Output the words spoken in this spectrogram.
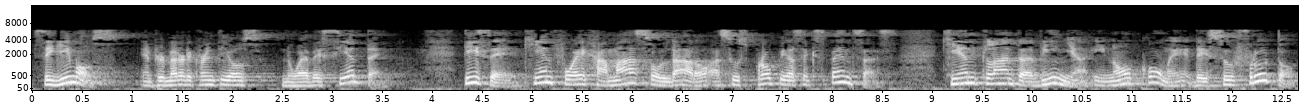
Seguimos en 1 Corintios 9, 7. Dice, ¿quién fue jamás soldado a sus propias expensas? ¿Quién planta viña y no come de su fruto?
